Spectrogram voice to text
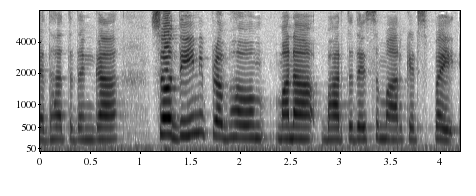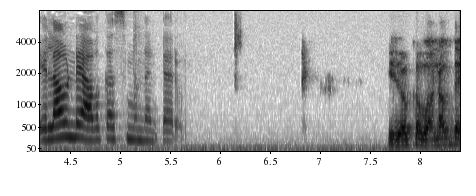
యథాతథంగా సో దీని ప్రభావం మన భారతదేశ మార్కెట్స్ పై ఎలా ఉండే అవకాశం ఉందంటారు? ఇది ఒక one of the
